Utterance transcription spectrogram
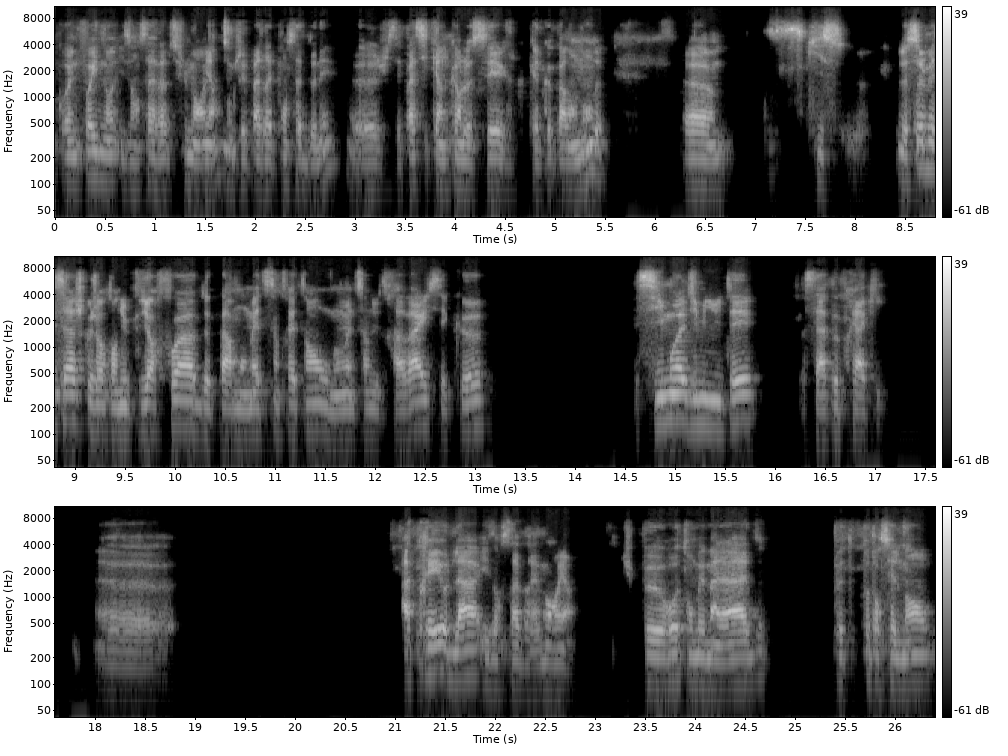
Encore une fois, ils n'en, en savent absolument rien, donc j'ai pas de réponse à te donner. je ne sais pas si quelqu'un le sait quelque part dans le monde. ce qui, le seul message que j'ai entendu plusieurs fois de par mon médecin traitant ou mon médecin du travail, c'est que six mois d'immunité, c'est à peu près acquis. Euh... Après, au-delà, ils en savent vraiment rien. Tu peux retomber malade, potentiellement.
